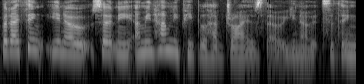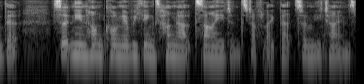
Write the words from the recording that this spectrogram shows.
but I think you know, certainly. I mean, how many people have dryers though? You know, it's the thing that certainly in Hong Kong, everything's hung outside and stuff like that so many times.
